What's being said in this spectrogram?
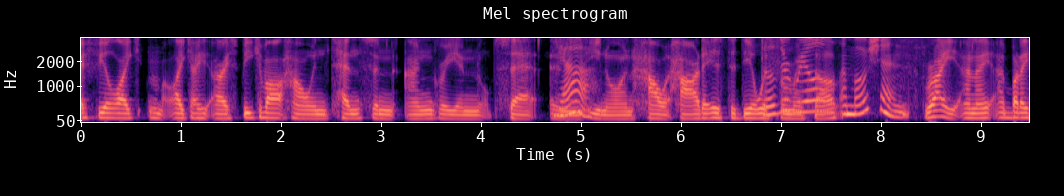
I feel like like I, I speak about how intense and angry and upset, and Yeah. you know, and how hard it is to deal with Those are myself. real emotions. Right, and I, I- but I,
